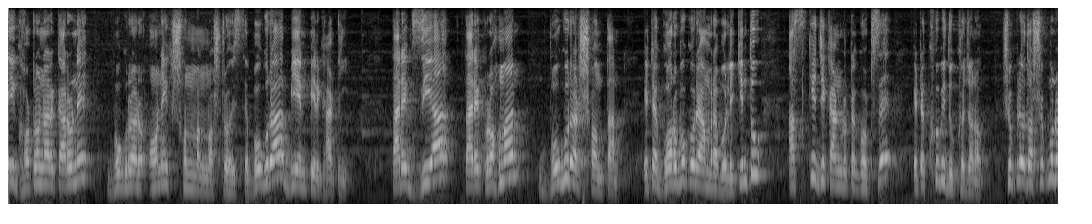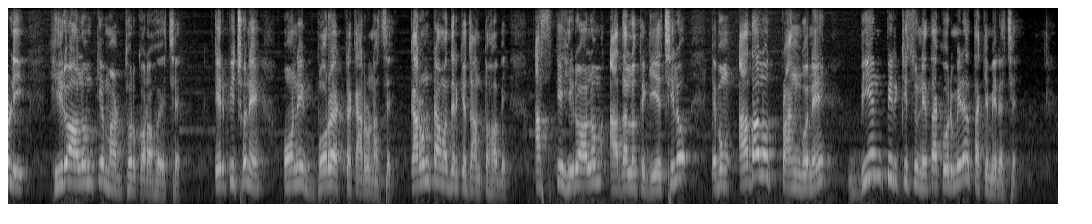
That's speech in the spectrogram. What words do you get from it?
এই ঘটনার কারণে বগুড়ার অনেক সম্মান নষ্ট হয়েছে। বগুড়া বিএনপির ঘাঁটি। তারেক জিয়া, তারেক রহমান, বগুড়ার সন্তান। এটা গর্ব করে আমরা বলি। কিন্তু আজকে যে কাণ্ডটা ঘটছে, এটা খুবই দুঃখজনক। সুপ্রিয় দর্শক মণ্ডলী, হিরো আলমকে মারধর করা হয়েছে। এর পিছনে অনেক বড় একটা কারণ আছে। কারণটা আমাদেরকে জানতে হবে। আজকে হিরো আলম আদালতে গিয়েছিল এবং আদালত প্রাঙ্গণে বিএনপির কিছু নেতাকর্মীরা তাকে মেরেছে।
